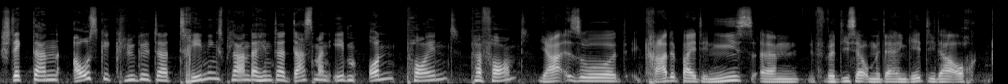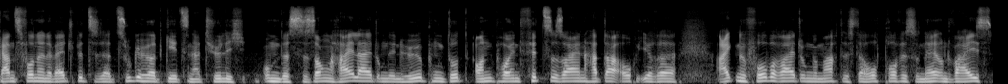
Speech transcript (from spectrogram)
steckt dann ausgeklügelter Trainingsplan dahinter, dass man eben on point performt? Ja, also gerade bei Denise, ähm, für die es ja um Medaillen geht, die da auch ganz vorne in der Weltspitze dazugehört, geht es natürlich um das Saisonhighlight, um den Höhepunkt dort on point fit zu sein, hat da auch ihre eigene Vorbereitung gemacht, ist da hochprofessionell und weiß,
